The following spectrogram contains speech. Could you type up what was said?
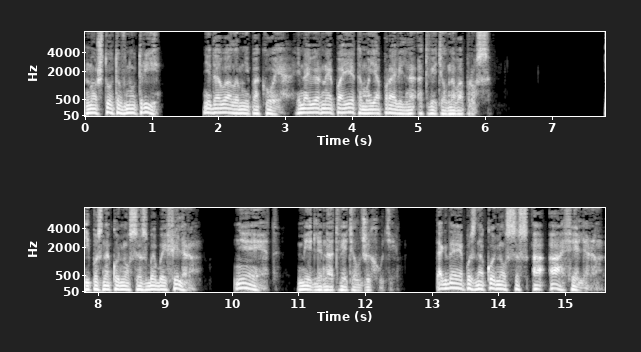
Но что-то внутри не давало мне покоя, и, наверное, поэтому я правильно ответил на вопрос. И познакомился с Б.Б. Феллером? Нет, медленно ответил Джихути. Тогда я познакомился с А.А. А Феллером,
